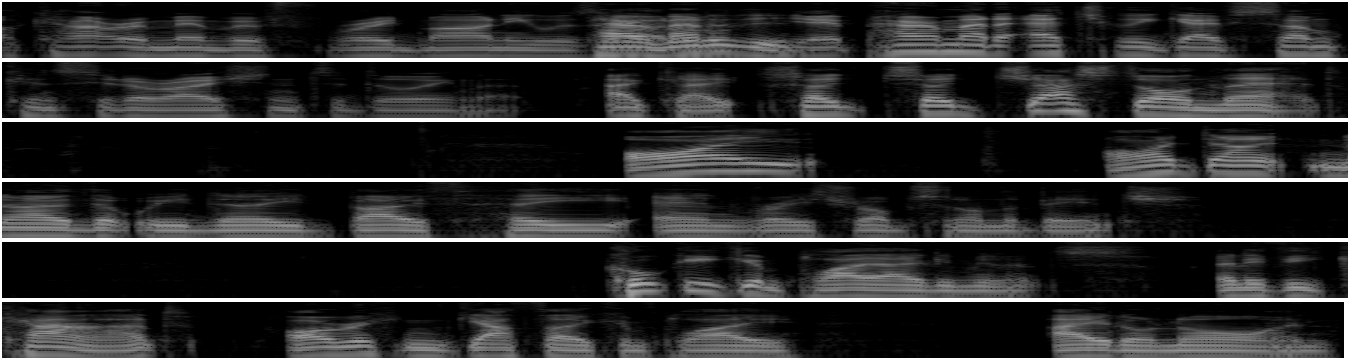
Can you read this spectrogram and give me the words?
I can't remember if Reed Mahoney was Parramatta or- did. Yeah, Parramatta actually gave some consideration to doing that. okay, so so just on that, I I don't know that we need both he and Reece Robson on the bench. Cookie can play 80 minutes. And if he can't, I reckon Gutho can play eight or nine.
